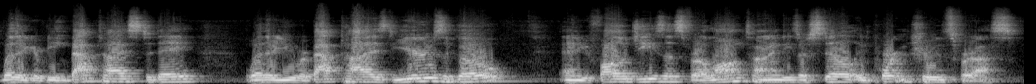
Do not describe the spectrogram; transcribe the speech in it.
whether you're being baptized today, whether you were baptized years ago and you follow Jesus for a long time, these are still important truths for us.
